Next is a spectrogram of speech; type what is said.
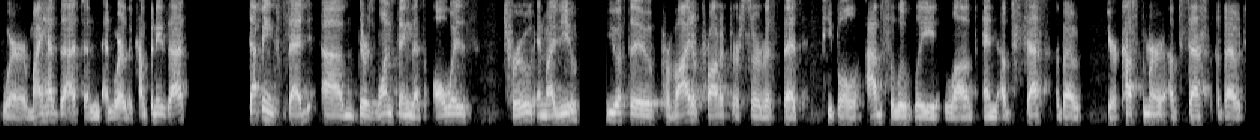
where my head's at and, and where the company's at. That being said, um, there's one thing that's always true in my view. You have to provide a product or service that people absolutely love and obsess about your customer, obsess about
